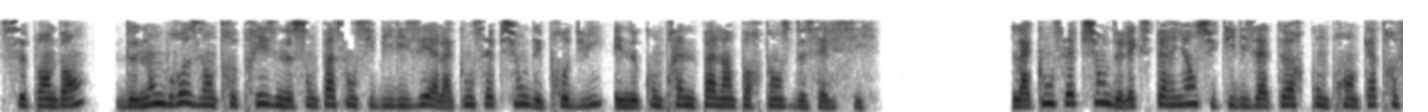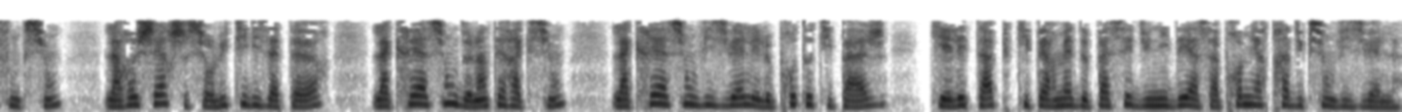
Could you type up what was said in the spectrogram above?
Cependant, de nombreuses entreprises ne sont pas sensibilisées à la conception des produits et ne comprennent pas l'importance de celle-ci. La conception de l'expérience utilisateur comprend quatre fonctions, la recherche sur l'utilisateur, la création de l'interaction, la création visuelle et le prototypage, qui est l'étape qui permet de passer d'une idée à sa première traduction visuelle.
